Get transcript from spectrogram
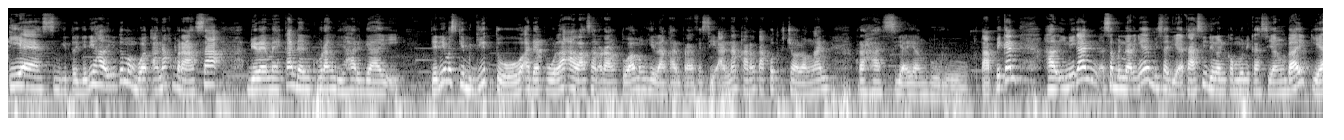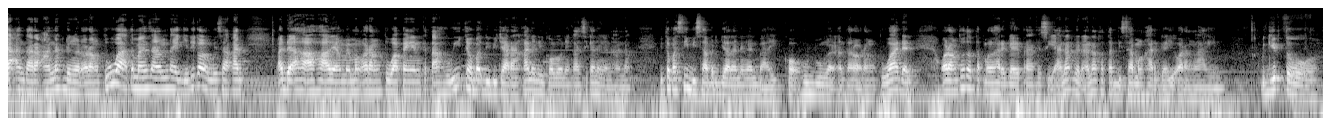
Yes, gitu. Jadi hal ini tuh membuat anak merasa diremehkan dan kurang dihargai. Jadi meski begitu, ada pula alasan orang tua menghilangkan privasi anak karena takut kecolongan rahasia yang buruk. Tapi kan hal ini kan sebenarnya bisa diatasi dengan komunikasi yang baik ya antara anak dengan orang tua, teman santai. Jadi kalau misalkan ada hal-hal yang memang orang tua pengen ketahui, coba dibicarakan dan dikomunikasikan dengan anak. Itu pasti bisa berjalan dengan baik kok hubungan antara orang tua dan orang tua tetap menghargai privasi anak dan anak tetap bisa menghargai orang lain. Begitu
